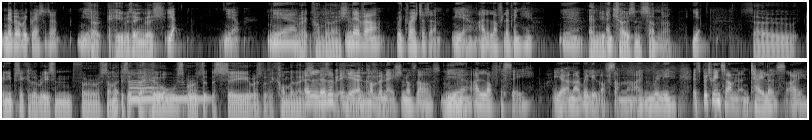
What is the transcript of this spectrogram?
never regretted it. Yeah, So, he was English. yeah, yeah, yeah. Great combination. Never regretted it. Yeah, I love living here. Yeah, And you've And- chosen Sumner. yeah. So, any particular reason for Sumner? Is it the hills, or is it the sea, or is it a combination? A little bit, yeah, a combination of those. Mm-hmm. Yeah, I love the sea. Yeah, and I really love Sumner. I'm really, it's between Sumner and Taylor's. I,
